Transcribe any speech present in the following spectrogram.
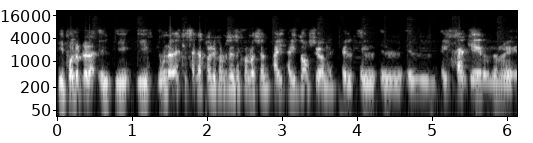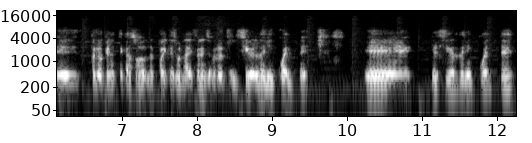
y por otro lado, y, una vez que sacan toda la información, esa información, hay, hay dos opciones. El, el, el, el hacker, pero que en este caso después hay que hacer una diferencia, pero el ciberdelincuente, el ciberdelincuente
